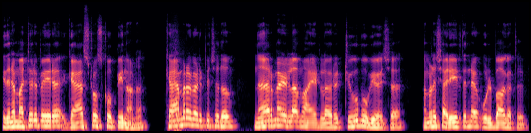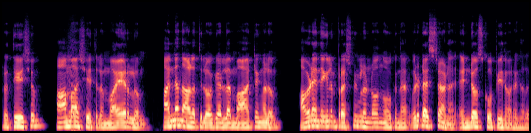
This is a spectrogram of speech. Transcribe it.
ഇതിന്റെ മറ്റൊരു പേര് ഗാസ്ട്രോസ്കോപ്പി എന്നാണ്. ക്യാമറ ഘടിപ്പിച്ചതും നേർമയുള്ളതുമായിട്ടുള്ള ഒരു ട്യൂബ് ഉപയോഗിച്ച് നമ്മുടെ ശരീരത്തിന്റെ ഉൾഭാഗത്ത് പ്രത്യേകിച്ചും ആമാശയത്തിലും വയറിലും അന്നനാളത്തിലും ഒക്കെയുള്ള മാറ്റങ്ങളും അവിടെ എന്തെങ്കിലും പ്രശ്നങ്ങളുണ്ടോ എന്ന് നോക്കുന്ന ഒരു ടെസ്റ്റാണ് എൻഡോസ്കോപ്പി എന്ന് പറയുന്നത്.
